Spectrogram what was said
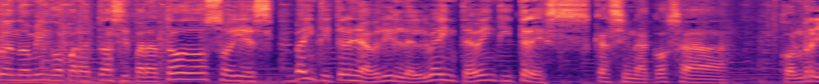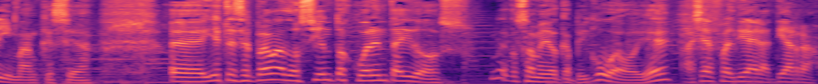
buen domingo para todas y para todos. Hoy es 23 de abril del 2023. Casi una cosa con rima, aunque sea. Eh, y este es el programa 242. Una cosa medio capicúa hoy, ¿eh? Ayer fue el Día de la Tierra.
